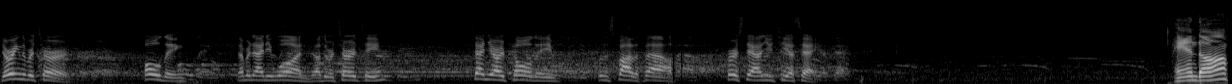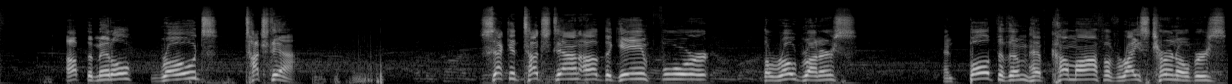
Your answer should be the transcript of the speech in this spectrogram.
During the return, holding number 91 of the return team, 10 yard holding from the spot of the foul. First down, UTSA. Handoff, up the middle, Rhodes, touchdown. Second touchdown of the game for the Roadrunners, and both of them have come off of Rice turnovers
